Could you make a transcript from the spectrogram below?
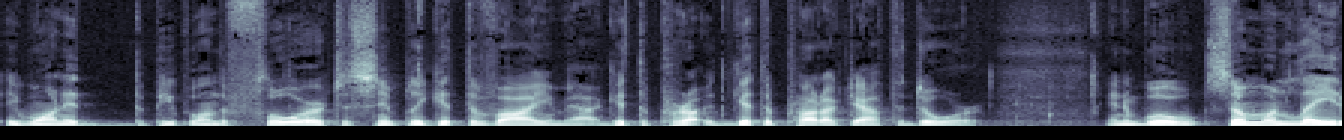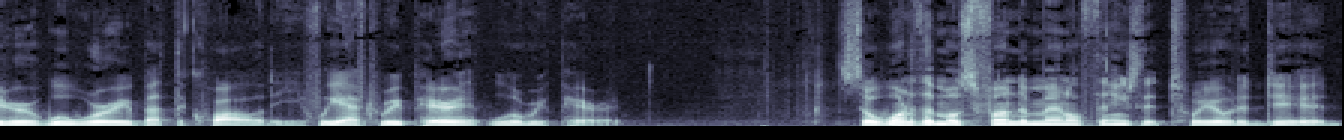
he wanted the people on the floor to simply get the volume out, get the pro- get the product out the door, and will someone later will worry about the quality. If we have to repair it, we'll repair it. So one of the most fundamental things that Toyota did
